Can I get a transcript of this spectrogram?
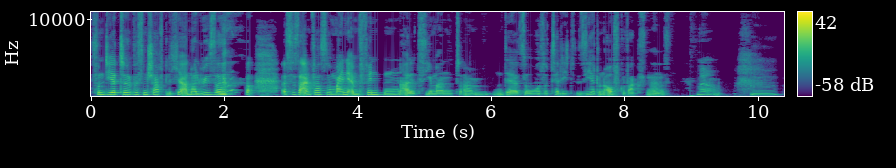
fundierte wissenschaftliche Analyse. es ist einfach so mein Empfinden als jemand, ähm, der so sozialisiert und aufgewachsen ist. Ja. Mhm.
